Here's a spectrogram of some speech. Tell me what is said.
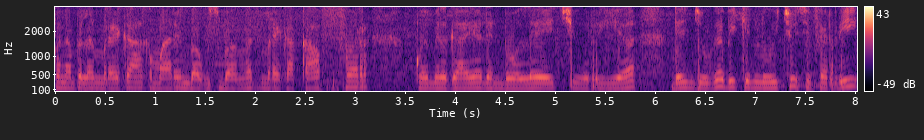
penampilan mereka kemarin bagus banget. Mereka cover Kuemil Gaya dan Boleh Curia dan juga bikin lucu si Ferdi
